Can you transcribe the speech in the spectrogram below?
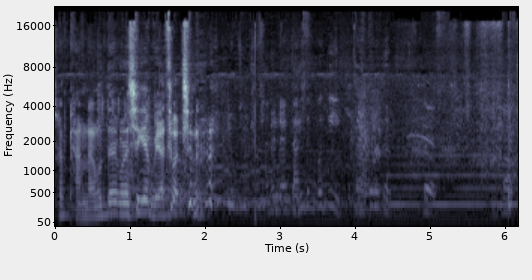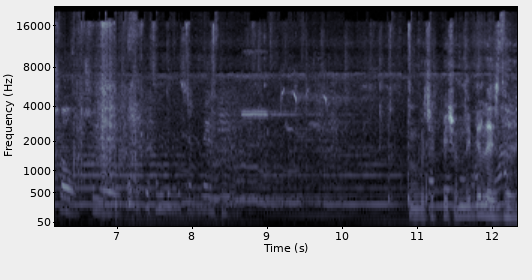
সব ঠান্ডার মধ্যে মনে হচ্ছে গিয়ে বেড়াতে পারছে না। পিছন দিক দিয়ে লেজ ধরে।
